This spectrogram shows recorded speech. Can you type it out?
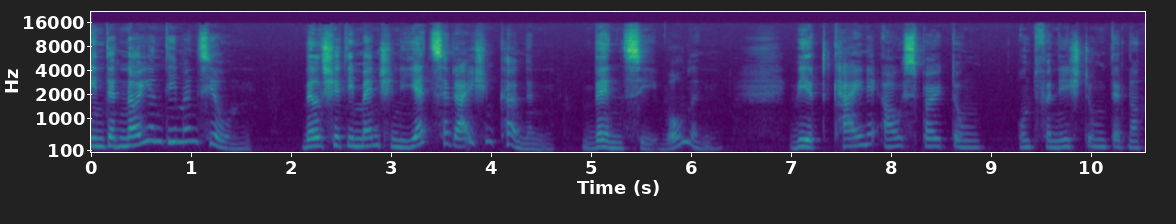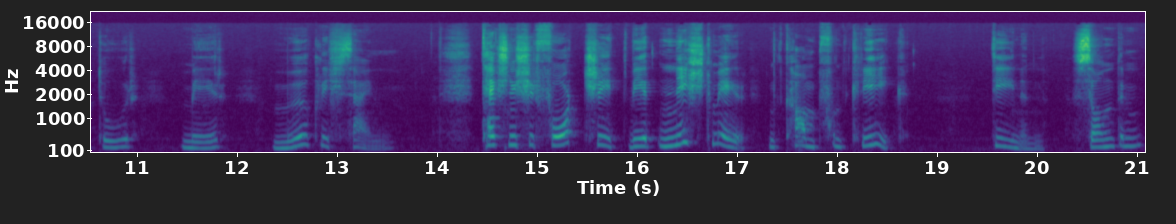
In der neuen Dimension, welche die Menschen jetzt erreichen können, wenn sie wollen, wird keine Ausbeutung und Vernichtung der Natur mehr möglich sein. Technischer Fortschritt wird nicht mehr im Kampf und Krieg dienen, sondern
